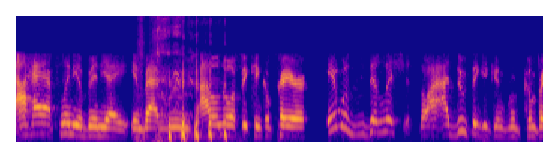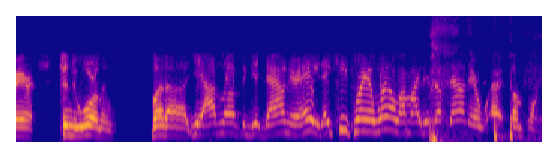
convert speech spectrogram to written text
I had plenty of beignet in Baton Rouge. I don't know if it can compare. It was delicious, so I, I do think it can compare to New Orleans. But uh, yeah, I'd love to get down there. Hey, they keep playing well. I might end up down there at some point.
